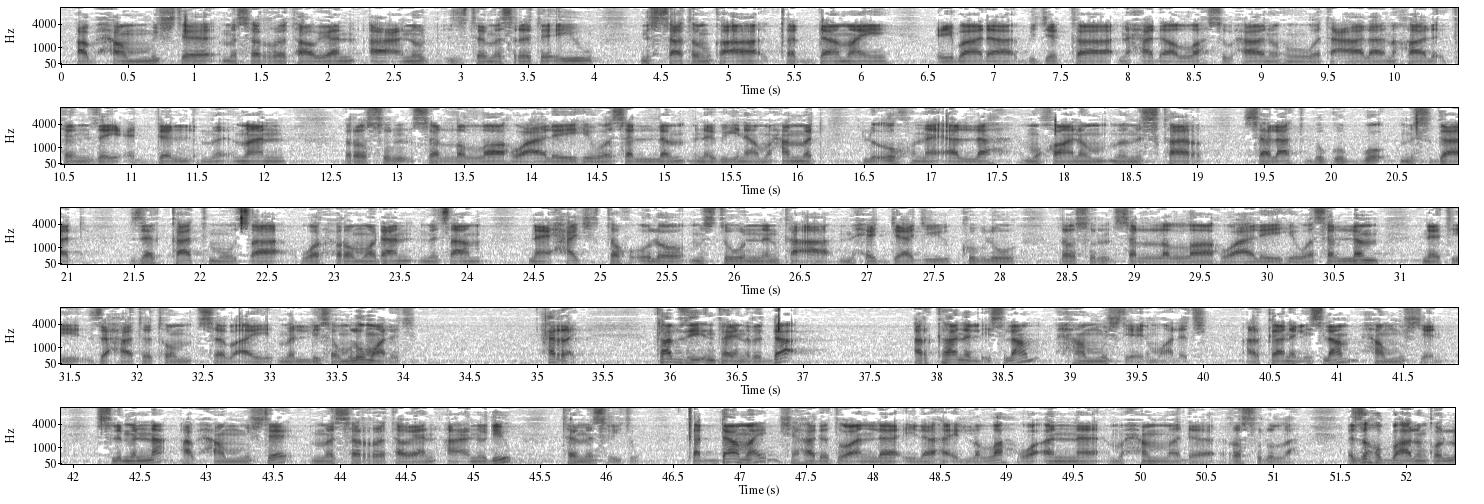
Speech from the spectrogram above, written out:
ኣብ ሓሙሽተ መሰረታውያን ኣዕኑድ ዝተመስረተ እዩ፣ ንሳቶም ከኣ፣ ቀዳማይ፣ ዒባዳ ብጀካ ንሓደ ኣላህ ሱብሓነሁ ወተዓላ ንኻልእ ከም ዘይዕደል ምእማን፣ ረሱል ሰለላሁ ዓለይሂ ወሰለም ነብይና ሙሓመድ ልኡኽ ናይ ኣላህ ምዃኖም ምምስካር፣ ሰላት ብግቡእ ምስጋድ፣ ዘካት ምውጻእ፣ ወርሒ ሮሞዳን ምጻም፣ ናይ ሓጅ ተኽእሎ ምስ ትውንን ከኣ ምሕጃጅ እዩ ክብሉ ረሱል ሰለላሁ ዓለይሂ ወሰለም ነቲ ዝሓተቶም ሰብኣይ መሊሶምሉ ማለት እዩ። ሕራይ ካብዚ እንታይ ንርዳእ? ኣርካነል ኢስላም ሓሙሽተ እየን ማለት እዩ። ኣርካነል ኢስላም ሓሙሽተ እየን። እስልምና ኣብ ሓሙሽተ መሰረታውያን ኣዕኑድ እዩ ተመስሪቱ። ቀዳማይ ሸሃደቱ ኣን ላኢላሃ ኢለላህ ወኣነ ሙሓመደ ረሱሉላህ እዚ ክበሃል እንከሎ፣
